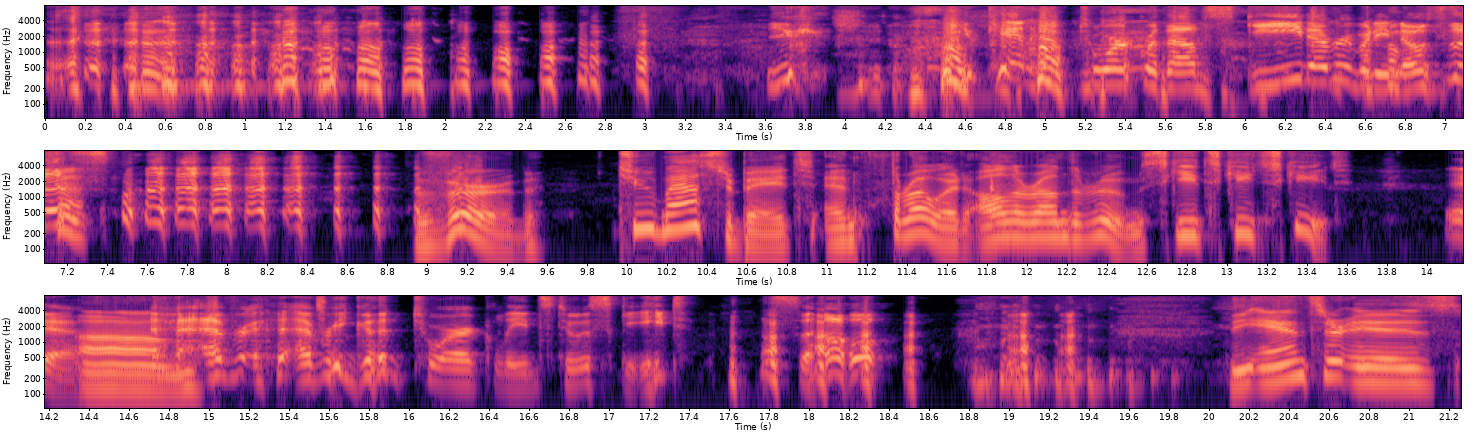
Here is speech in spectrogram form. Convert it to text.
You you can't have twerk without skeet. Everybody knows this. Verb to masturbate and throw it all around the room. Skeet, skeet, skeet. yeah. Um, every every good twerk leads to a skeet. So the answer is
